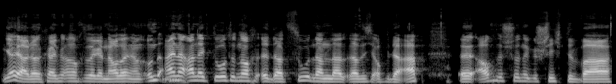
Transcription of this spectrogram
Ja, ja, da kann ich mich auch noch sehr genau daran erinnern. Und eine Anekdote noch äh, dazu, und dann lasse ich auch wieder ab. Äh, auch eine schöne Geschichte war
